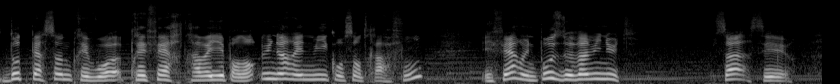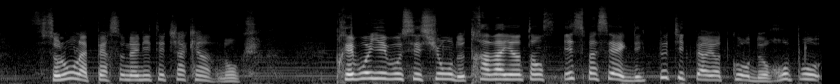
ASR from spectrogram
D'autres personnes préfèrent travailler pendant une heure et demie concentré à fond et faire une pause de 20 minutes. Ça, c'est selon la personnalité de chacun. Donc, prévoyez vos sessions de travail intense espacées avec des petites périodes courtes de repos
